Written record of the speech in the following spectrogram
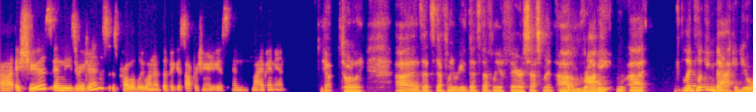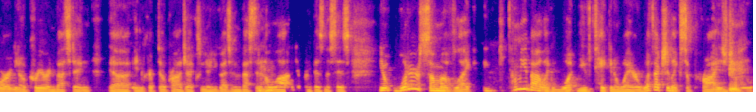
uh, issues in these regions is probably one of the biggest opportunities, in my opinion. Yeah, totally. Uh, that's definitely that's definitely a fair assessment. Um, Robby, uh, like looking back at your you know career investing uh, in crypto projects, you know you guys have invested mm-hmm. in a mm-hmm. lot of different businesses. You know, what are some of like? Tell me about like what you've taken away or what's actually like surprised you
